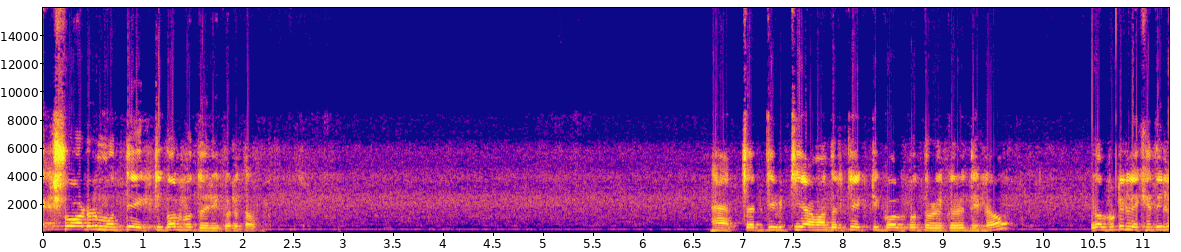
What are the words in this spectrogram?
একশো ওয়ার্ডের মধ্যে একটি গল্প তৈরি করে দাও। হ্যাঁ চ্যাট জিপিটি আমাদেরকে একটি গল্প তৈরি করে দিল। গল্পটি লিখে দিল।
